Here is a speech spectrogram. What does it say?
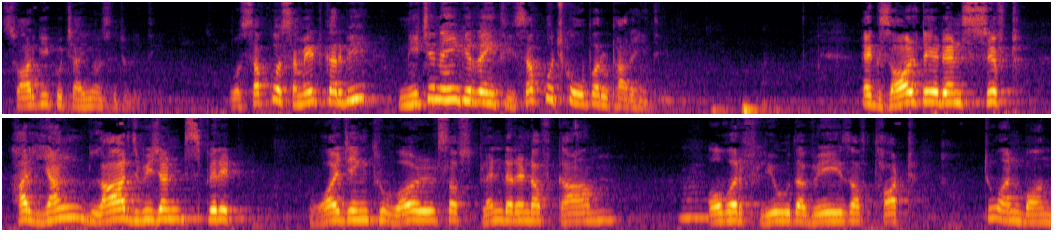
स्वर्गी ऊंचाइयों से जुड़ी थी। वो सबको समेट कर भी नीचे नहीं गिर रही थी, सब कुछ को ऊपर उठा रही थी। Exalted and swift her young, large vision spirit voyaging through world of splendour and of calm overflew the ways of thought to unborn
